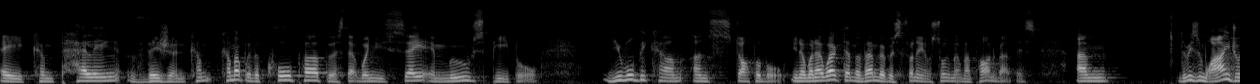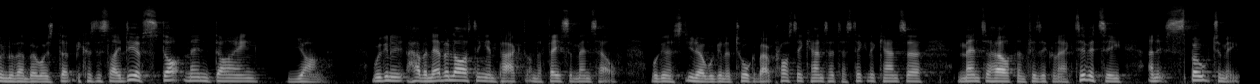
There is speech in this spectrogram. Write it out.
a compelling vision. Come, come up with a core purpose that when you say it, it moves people, you will become unstoppable. You know, when I worked at Movember, it was funny, I was talking about my partner about this. Um, the reason why I joined Movember was that because this idea of stop men dying young. We're going to have an everlasting impact on the face of men's health. We're going to, you know, we're going to talk about prostate cancer, testicular cancer, mental health, and physical activity. And it spoke to me.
